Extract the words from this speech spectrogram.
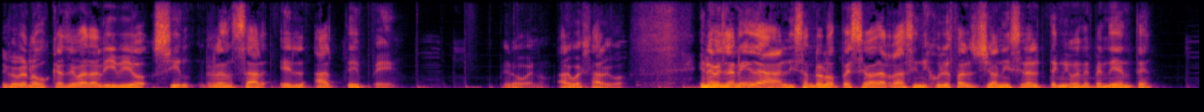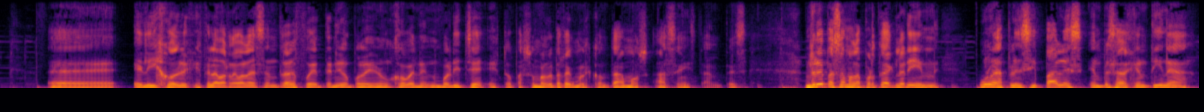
El gobierno busca llevar alivio sin relanzar el ATP. Pero bueno, algo es algo. En Avellaneda, Lisandro López se va de Racing y Julio Falcioni será el técnico independiente. Eh, el hijo del jefe de la barra Central fue detenido por un joven en un boliche. Esto pasó en Mar del Plata, como les contábamos hace instantes. Repasamos la portada de Clarín. Una de las principales empresas de Argentina.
